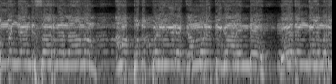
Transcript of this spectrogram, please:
ഉമ്മൻചാണ്ടി സാറിന്റെ നാമം ആ പുതുപ്പള്ളിയുടെ കമ്മ്യൂണിറ്റി ഹാളിന്റെ ഏതെങ്കിലും ഒരു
